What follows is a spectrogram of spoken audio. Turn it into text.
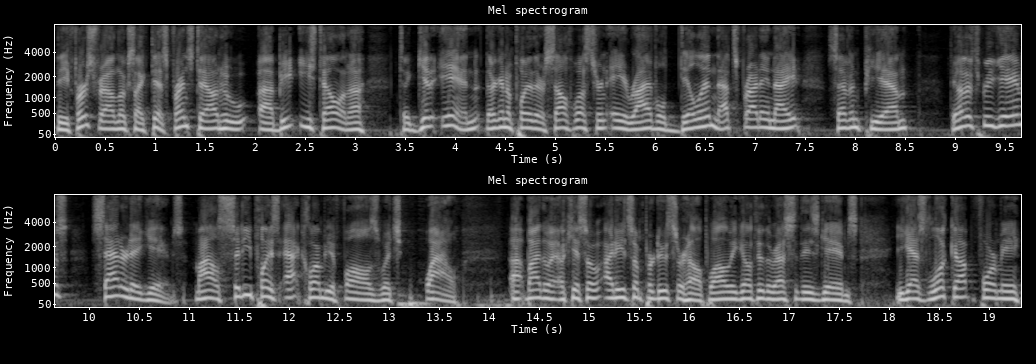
The first round looks like this Frenchtown, who uh, beat East Helena to get in, they're going to play their Southwestern A rival Dillon. That's Friday night, 7 p.m. The other three games, Saturday games. Miles City plays at Columbia Falls, which, wow. Uh, by the way, okay, so I need some producer help while we go through the rest of these games. You guys look up for me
